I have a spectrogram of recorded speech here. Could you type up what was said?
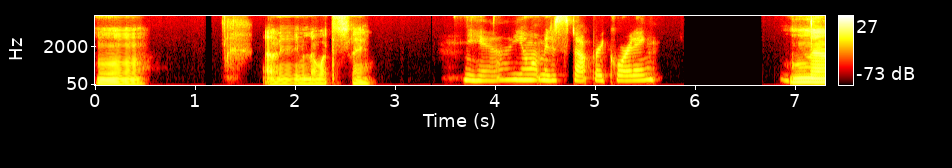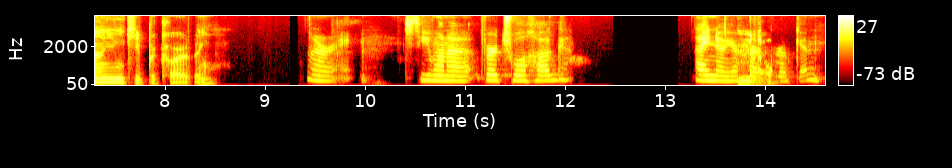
hmm. I don't even know what to say. Yeah, you want me to stop recording? No, you can keep recording. All right. Do you want a virtual hug? I know you're No. heartbroken.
